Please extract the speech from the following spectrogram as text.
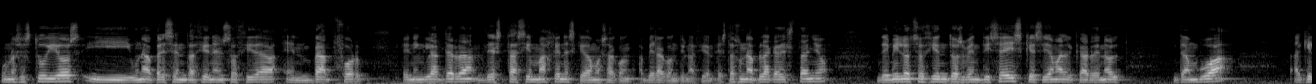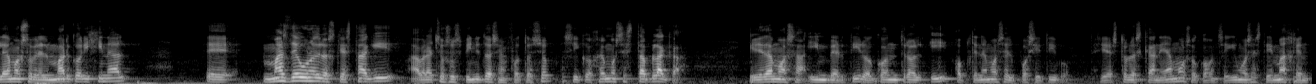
unos estudios y una presentación en sociedad en Bradford, en Inglaterra, de estas imágenes que vamos a, ver a continuación. Esta es una placa de estaño de 1826 que se llama el Cardenal d'Amboise. Aquí la vemos sobre el marco original. Eh, más de uno de los que está aquí habrá hecho sus pinitos en Photoshop. Si cogemos esta placa y le damos a invertir o control I, obtenemos el positivo. Si esto lo escaneamos o conseguimos esta imagen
